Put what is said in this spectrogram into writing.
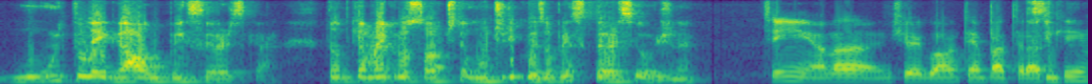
muito legal o open source, cara. Tanto que a Microsoft tem um monte de coisa open source hoje, né? Sim, ela chegou há um tempo atrás Sim. que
